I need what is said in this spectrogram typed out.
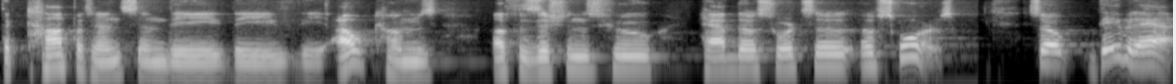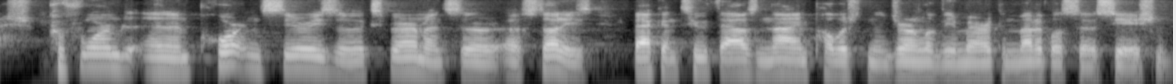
the competence and the, the, the outcomes of physicians who have those sorts of, of scores. So, David Asch performed an important series of experiments or of studies back in 2009, published in the Journal of the American Medical Association.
